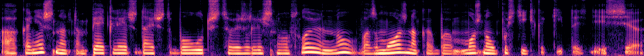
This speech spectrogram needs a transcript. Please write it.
А, конечно, там 5 лет ждать, чтобы улучшить свои жилищные условия, ну, возможно, как бы можно упустить какие-то здесь э,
